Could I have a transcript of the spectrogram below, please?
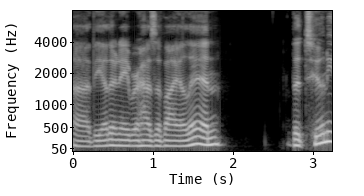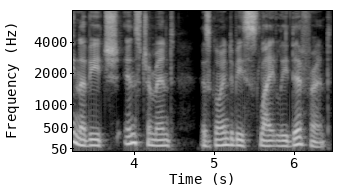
uh, the other neighbor has a violin, the tuning of each instrument is going to be slightly different.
